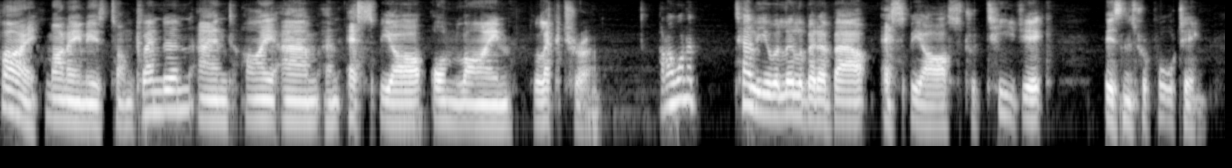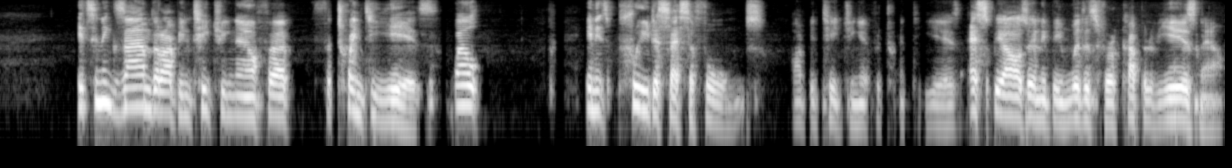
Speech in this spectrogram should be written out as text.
Hi, my name is Tom Clendon and I am an SBR online lecturer. And I want to tell you a little bit about SBR Strategic Business Reporting. It's an exam that I've been teaching now for, for 20 years. Well, in its predecessor forms, I've been teaching it for 20 years. SBR has only been with us for a couple of years now.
